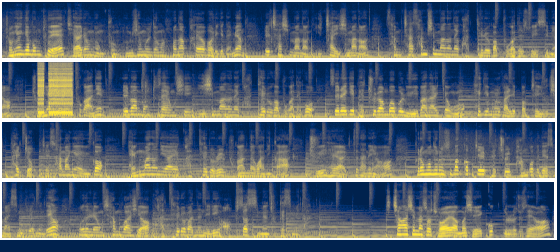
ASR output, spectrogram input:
종량제 봉투에 재활용 용품, 음식물 등을 혼합하여 버리게 되면 1차 10만원, 2차 20만원, 3차 30만원의 과태료가 부과될 수 있으며 종량제 봉투가 아닌 일반 봉투 사용 시 20만원의 과태료가 부과되고 쓰레기 배출 방법을 위반할 경우 폐기물 관리법 제68조 제3항에 의거 100만원 이하의 과태료를 부과한다고 하니까 주의해야 할 듯 하네요. 그럼 오늘은 수박 껍질 배출 방법에 대해서 말씀드렸는데요. 오늘 내용 참고하시어 과태료 받는 일이 없었으면 좋겠습니다. 시청하시면서 좋아요 한 번씩 꼭 눌러주세요.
